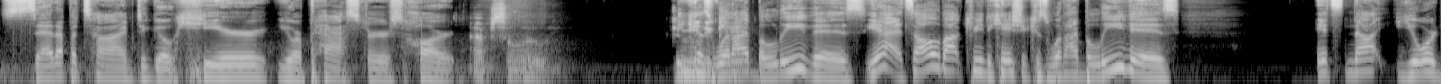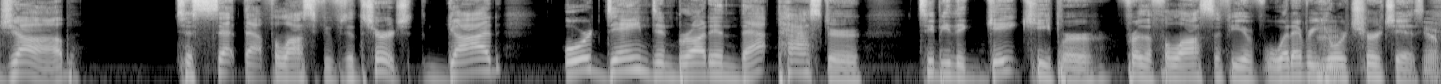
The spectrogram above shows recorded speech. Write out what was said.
set up a time to go hear your pastor's heart. Absolutely. Because what I believe is, yeah, it's all about communication. Because what I believe is, it's not your job to set that philosophy for the church. God ordained and brought in that pastor to be the gatekeeper for the philosophy of whatever your mm-hmm. church is. Yep.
